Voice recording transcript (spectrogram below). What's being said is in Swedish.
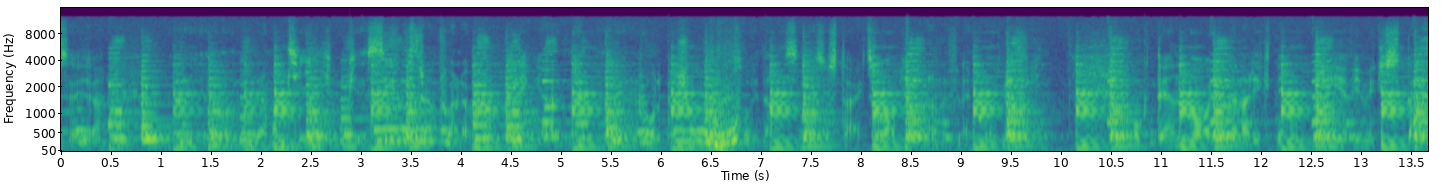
säga, eh, dramatik, sceniskt framförande av handlingar med rollpersoner och så i dansen är så starkt, så avgörande för den koreografin. Och den var ju, denna riktning blev ju mycket stark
